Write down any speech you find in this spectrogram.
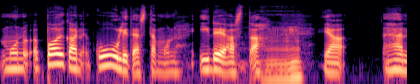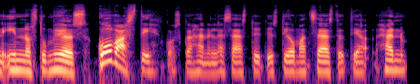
mun poika kuuli tästä mun ideasta mm-hmm. ja hän innostui myös kovasti, koska hänellä säästyy tietysti omat säästöt ja hän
